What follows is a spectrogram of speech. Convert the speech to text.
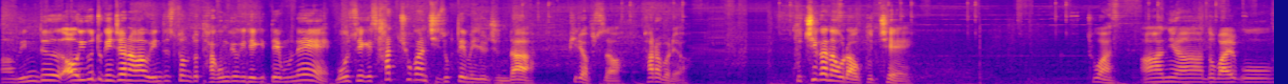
아, 윈드, 어, 이것도 괜찮아. 윈드스톰도 다 공격이 되기 때문에 몬스에게 4초간 지속 데미지를 준다. 필요 없어. 팔아버려. 구체가 나오라고, 구체. 소환. 아니야, 너 말고.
